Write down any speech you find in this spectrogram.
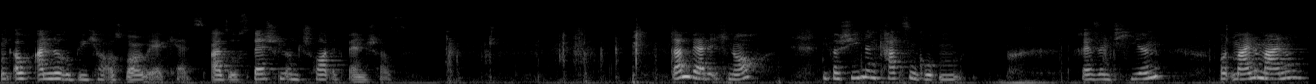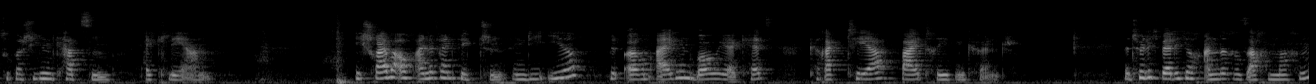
und auch andere Bücher aus Warrior Cats, also Special und Short Adventures. Dann werde ich noch die verschiedenen Katzengruppen präsentieren und meine Meinung zu verschiedenen Katzen erklären. Ich schreibe auch eine Fanfiction, in die ihr mit eurem eigenen Warrior Cats Charakter beitreten könnt. Natürlich werde ich auch andere Sachen machen,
